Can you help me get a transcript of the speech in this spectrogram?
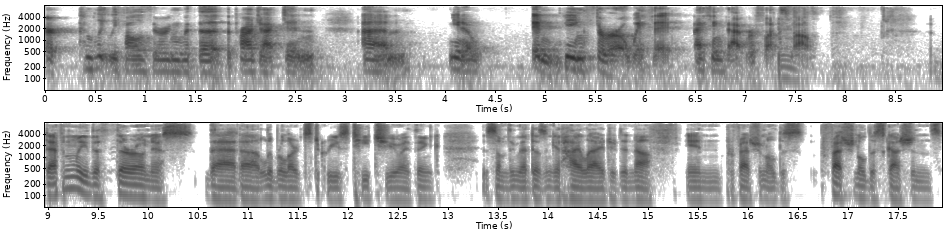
or completely follow throughing with the the project and um, you know and being thorough with it. I think that reflects mm. well definitely the thoroughness that uh, liberal arts degrees teach you, I think, is something that doesn't get highlighted enough in professional dis- professional discussions,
